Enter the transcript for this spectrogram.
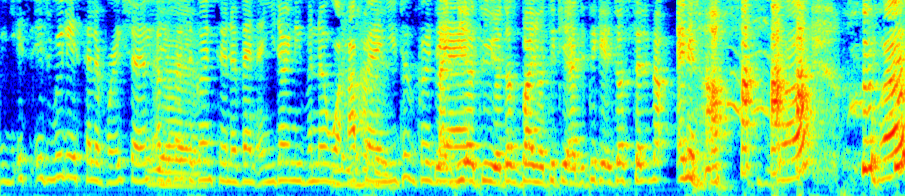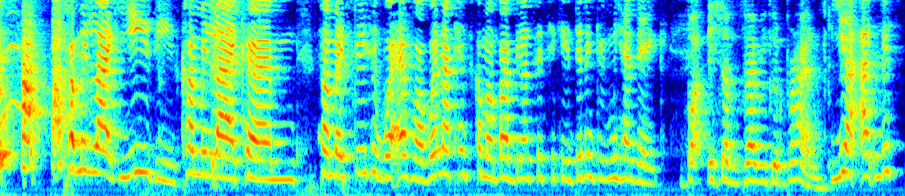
it's, it's really a celebration as Yeah. opposed to going to an event and you don't even know what What happened. happened. You just go there Like year two, you're just buying your ticket and the ticket is just selling out anyhow. well, well, coming like Yeezys, coming like um some exclusive whatever. When I came to come and buy Beyonce ticket, it didn't give me headache. but it's a very good brand. Yeah, at least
